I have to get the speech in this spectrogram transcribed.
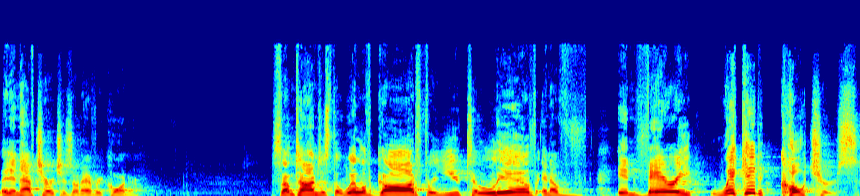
They didn't have churches on every corner. Sometimes it's the will of God for you to live in, a, in very wicked cultures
